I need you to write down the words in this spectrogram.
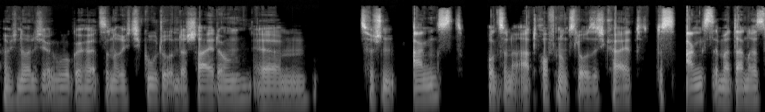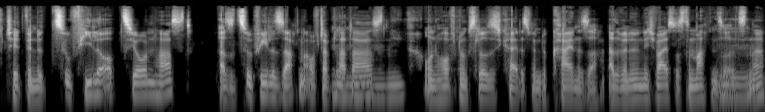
habe ich neulich irgendwo gehört, so eine richtig gute Unterscheidung ähm, zwischen Angst und so eine Art Hoffnungslosigkeit. Dass Angst immer dann resultiert, wenn du zu viele Optionen hast, also zu viele Sachen auf der Platte mhm. hast. Und Hoffnungslosigkeit ist, wenn du keine Sachen, also wenn du nicht weißt, was du machen sollst, mhm. ne?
